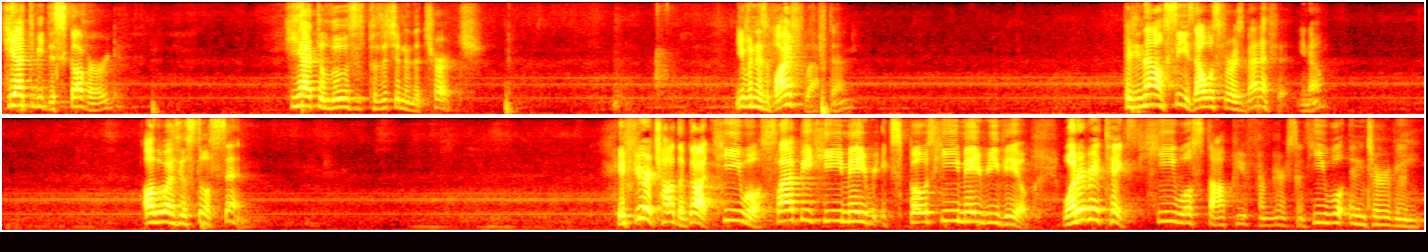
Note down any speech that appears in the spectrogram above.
He had to be discovered. He had to lose his position in the church. Even his wife left him. But he now sees that was for his benefit, you know? Otherwise, he'll still sin. If you're a child of God, He will slap you, He may expose, He may reveal. Whatever it takes, He will stop you from your sin. He will intervene.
